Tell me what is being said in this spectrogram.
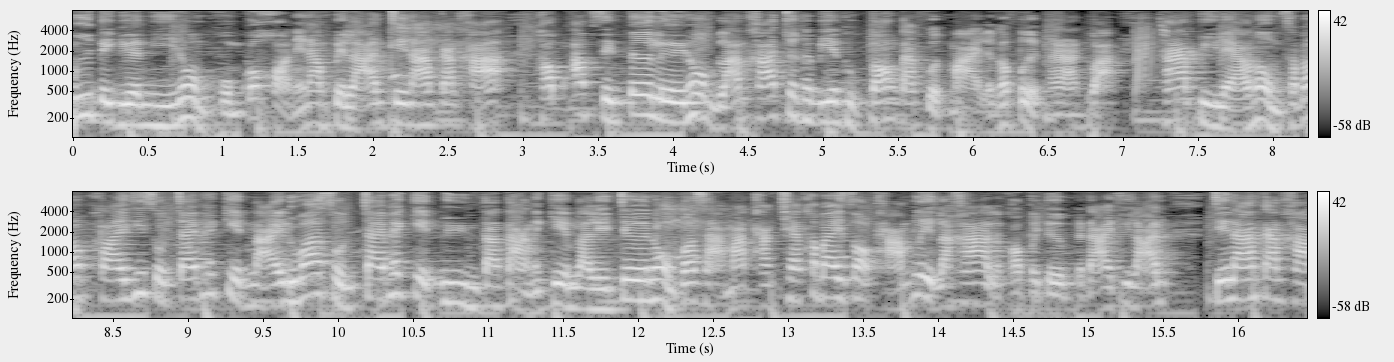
มืดในเดือนนี้ผมผมก็ขอแนะนำเป็นร้านเจนามการค้าท็อปอัพเซ็นเตอร์เลยผมร้านค้าจดทะเบียนถูกต้องตามกฎหมายแล้วก็เปิดมานานกว่า 5 ปีแล้วผมสำหรับใครที่สนใจแพ็กเกจไหนหรือว่าสนใจแพ็กเกจอื่นต่างๆในเกมลาเลนเจอร์ผมก็สามารถทักแชทเข้าไปสอบถามผลิตราคาแล้วก็ไปเติมกันได้ที่ร้านเจนามการค้า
